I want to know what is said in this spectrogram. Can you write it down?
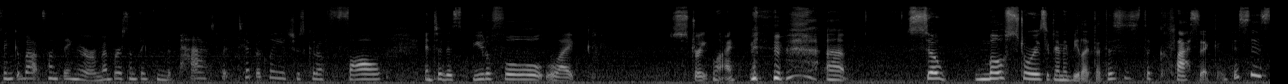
think about something or remember something from the past, but typically it's just going to fall into this beautiful, like, straight line. uh, so most stories are going to be like that. This is the classic. This is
